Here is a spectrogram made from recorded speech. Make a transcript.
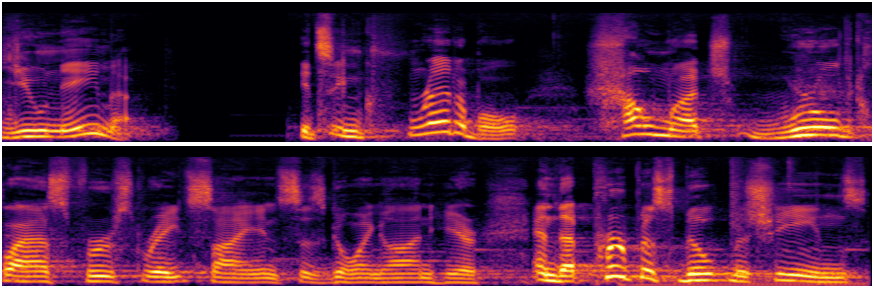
you name it. It's incredible how much world class, first rate science is going on here, and that purpose built machines,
